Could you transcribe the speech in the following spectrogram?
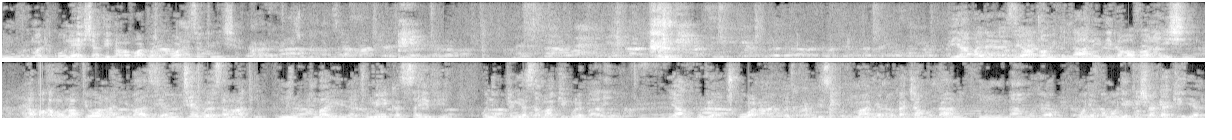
mm. kuonesha vipi ambavyo watu walikuwa wanasafirisha hizo bidhaa zao. Pia hapa inaelezea watu wa Mikindani vipi ambavyo wanaishi, na hapa kama unavyoona ni baadhi ya mitego ya samaki mm. ambayo inatumika sasa hivi kwenye kutegea samaki kule baharini. Ya mvuvi anachukua na anaweka kabisa kwenye maji, anaweka chambo ndani mm. na moja, moja kwa moja kesho yake akija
